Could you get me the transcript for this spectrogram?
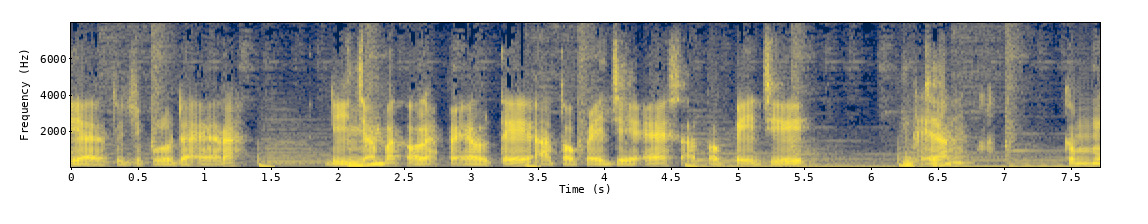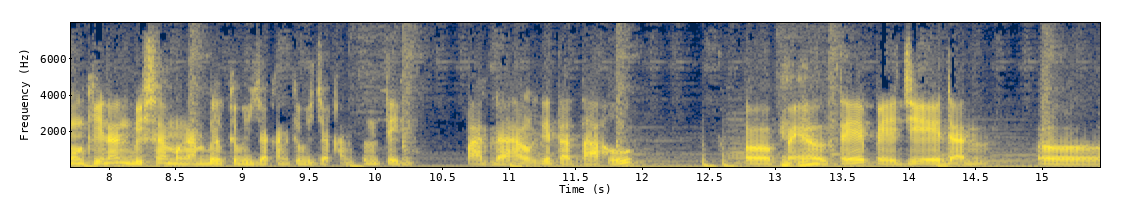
ya 70 daerah dijabat mm-hmm. oleh PLT atau PJS atau PJ okay. yang kemungkinan bisa mengambil kebijakan-kebijakan penting. Padahal kita tahu eh, PLT, mm -hmm. PJ dan eh,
